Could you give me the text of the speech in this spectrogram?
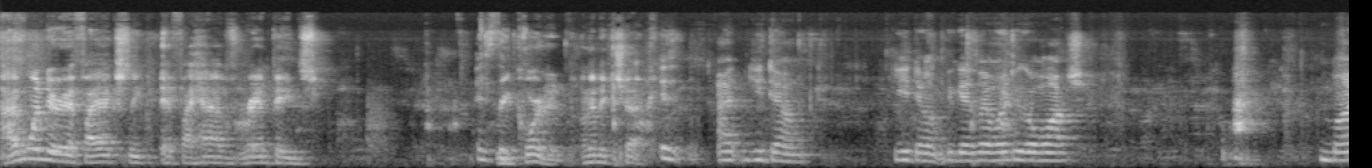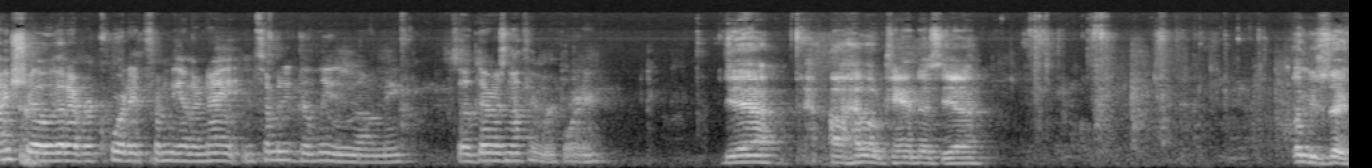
that. I wonder if I actually if I have Rampage Is recorded. I'm gonna check. is, uh, you don't. You don't, because I went to go watch my show that I recorded from the other night, and somebody deleted it on me. So there was nothing recording. Yeah. Uh, hello, Candace. Yeah. Let me see.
